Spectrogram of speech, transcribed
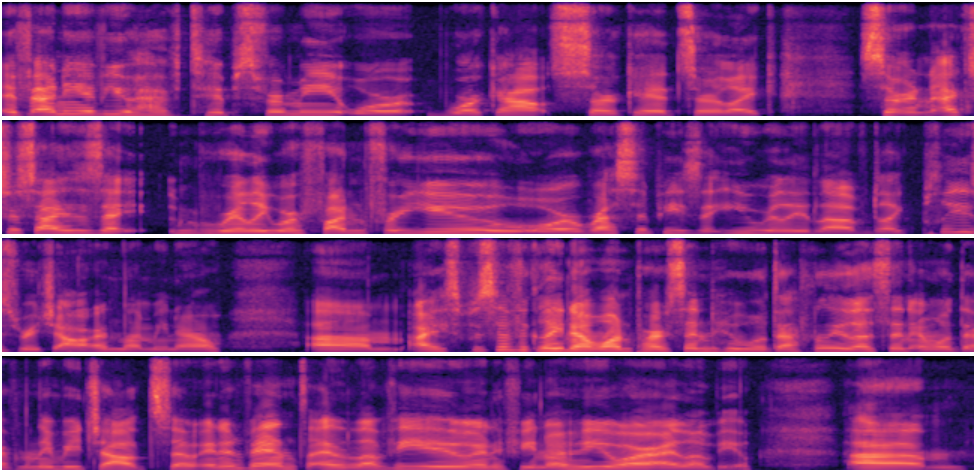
if any of you have tips for me or workout circuits or like certain exercises that really were fun for you or recipes that you really loved, like please reach out and let me know. Um, I specifically know one person who will definitely listen and will definitely reach out. So in advance, I love you, and if you know who you are, I love you. Um,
